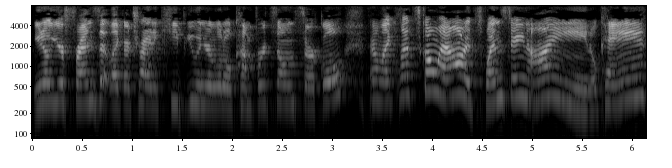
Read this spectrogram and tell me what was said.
You know, your friends that like are trying to keep you in your little comfort zone circle. They're like, let's go out. It's Wednesday night, okay?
